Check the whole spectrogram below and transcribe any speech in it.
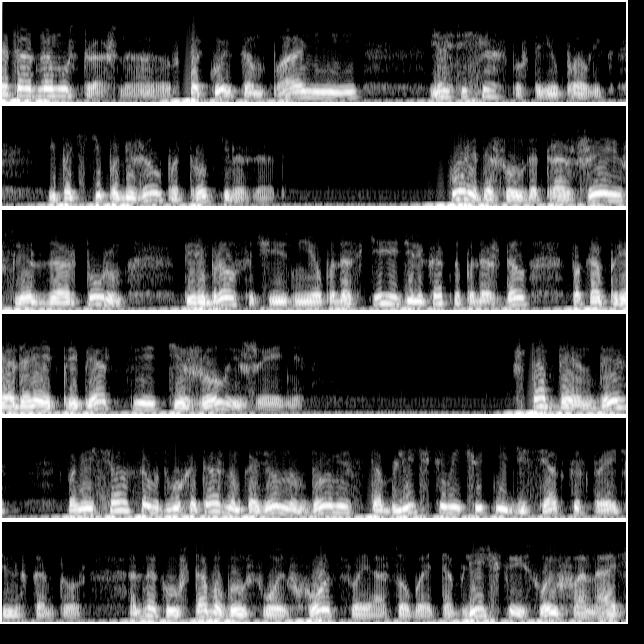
Это одному страшно, в такой компании... Я сейчас, — повторил Павлик, и почти побежал по тропке назад. Коля дошел до траншеи вслед за Артуром, перебрался через нее по доске и деликатно подождал, пока преодолеет препятствие тяжелый Женя. Штаб ДНД помещался в двухэтажном казенном доме с табличками чуть не десятка строительных контор. Однако у штаба был свой вход, своя особая табличка и свой фонарь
